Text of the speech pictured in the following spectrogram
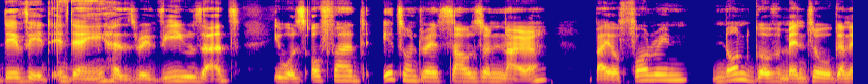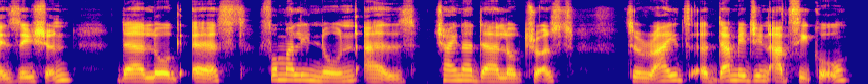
David Hundeyin has revealed that he was offered 800,000 naira by a foreign non-governmental organization, Dialogue Earth, formerly known as China Dialogue Trust, to write a damaging article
